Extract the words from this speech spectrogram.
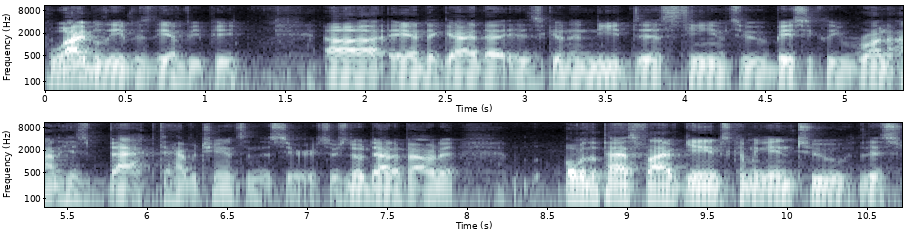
who I believe is the MVP. Uh, and a guy that is going to need this team to basically run on his back to have a chance in this series. There's no doubt about it. Over the past five games coming into this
